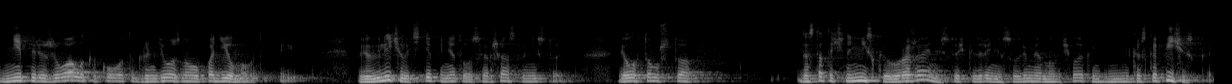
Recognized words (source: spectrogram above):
не переживало какого-то грандиозного подъема в этот период. Преувеличивать степень этого совершенства не стоит. Дело в том, что достаточно низкая урожайность с точки зрения современного человека, микроскопическая.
